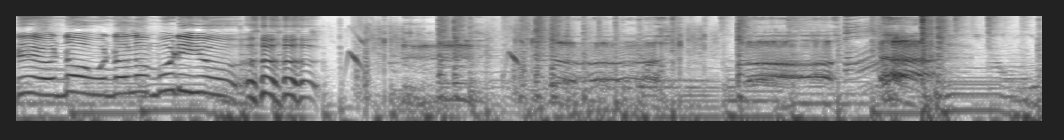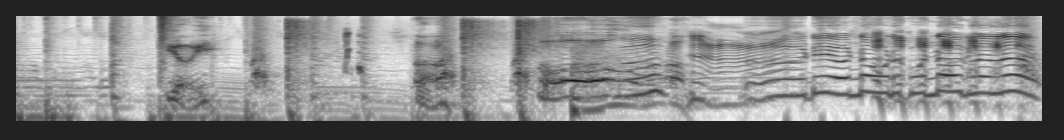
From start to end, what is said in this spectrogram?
டேய் அண்ணா உன்னால முடியும். அண்ணா உனக்கு ஒன்னாகலல்ல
